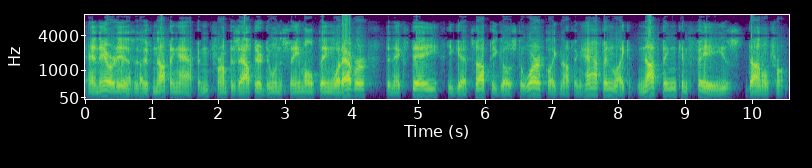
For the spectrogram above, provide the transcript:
And there it is, as if nothing happened. Trump is out there doing the same old thing, whatever. The next day, he gets up, he goes to work like nothing happened, like nothing can phase Donald Trump.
